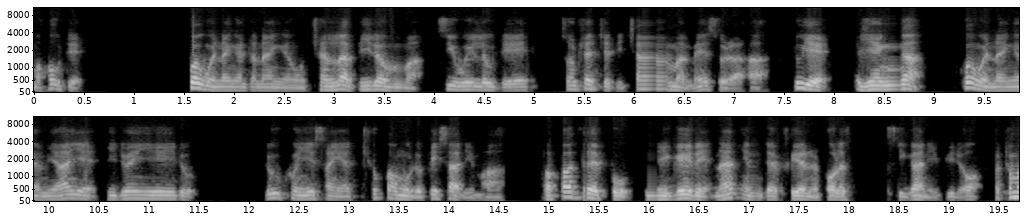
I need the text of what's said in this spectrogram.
မဟုတ်တဲ့ဖွဲ့ဝင်နိုင်ငံတနိုင်ငံကိုခြံလက်ပြီးတော့မှစီဝေးလုပ်တယ်ဆုံးဖြတ်ချက်တွေချမှတ်မယ်ဆိုတာဟာသူ့ရဲ့အရင်က ဖွဲ့ဝင်နိုင်ငံများရဲ့ပြည်တွင်းရေးတို့လူအခွင့်အရေးဆိုင်ရာချိုးဖောက်မှုတို့ကိစ္စတွေမှာပတ်သက်ဖို့နေခဲ့တဲ့ non interference policy စီကနေပြီးတော့ပထမ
